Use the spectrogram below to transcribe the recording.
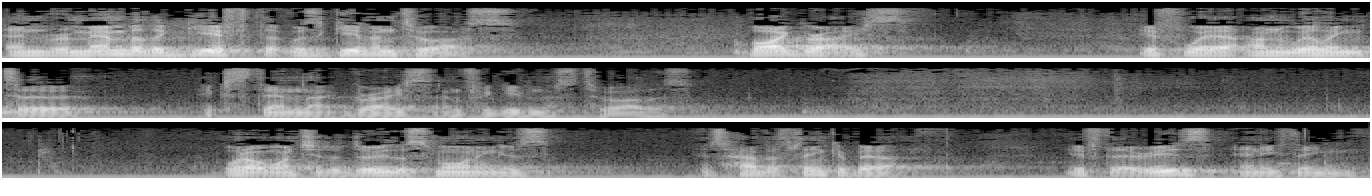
and remember the gift that was given to us by grace if we're unwilling to extend that grace and forgiveness to others. What I want you to do this morning is, is have a think about if there is anything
